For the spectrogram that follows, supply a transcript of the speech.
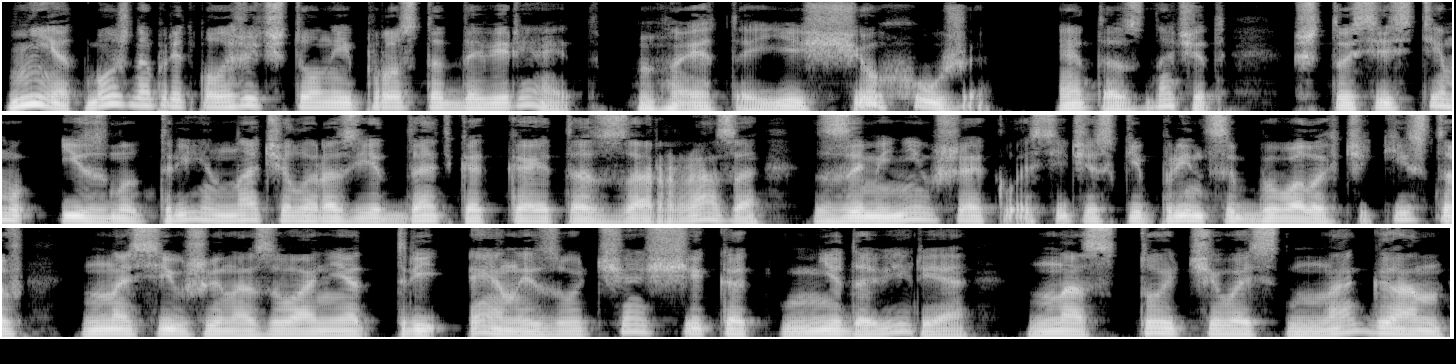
Нет, можно предположить, что он ей просто доверяет, но это еще хуже. Это значит, что систему изнутри начала разъедать какая-то зараза, заменившая классический принцип бывалых чекистов, носивший название 3Н и звучащий как недоверие, настойчивость, наган,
